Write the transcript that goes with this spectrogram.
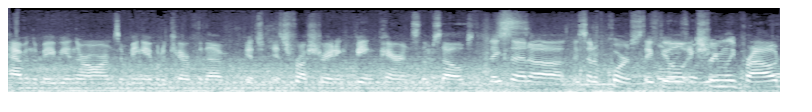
Having the baby in their arms and being able to care for them, it's it's frustrating being parents themselves. They said uh, they said of course they feel extremely proud,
